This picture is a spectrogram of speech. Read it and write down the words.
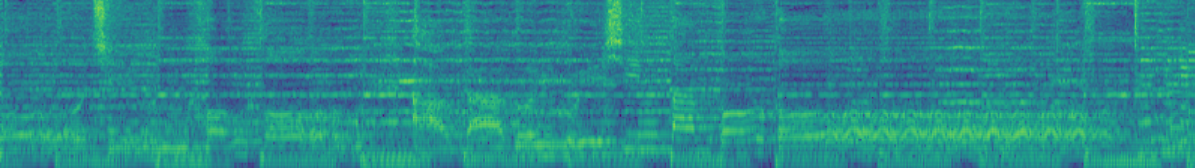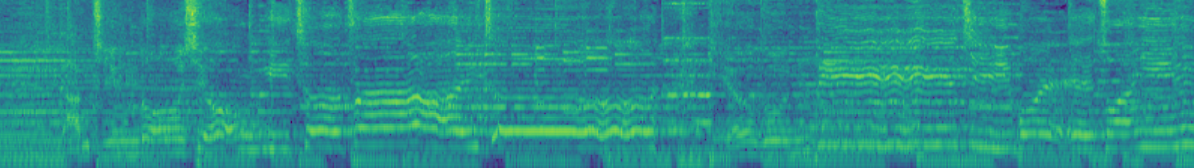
无情风雨，也甲阮归心淡孤孤。感情路上一错再错，怎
